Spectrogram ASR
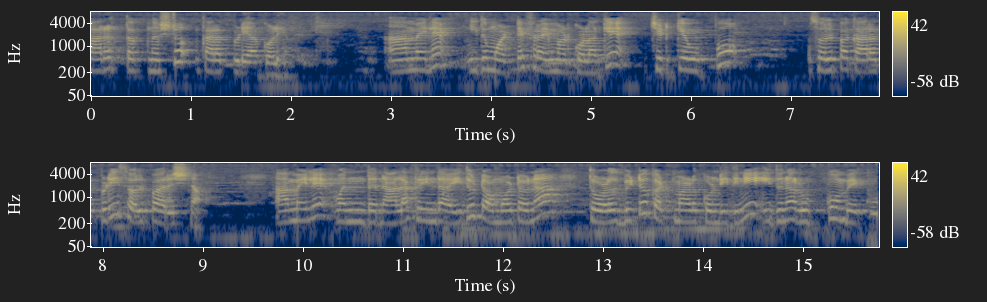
ಖಾರಕ್ಕೆ ತಕ್ಕನಷ್ಟು ಖಾರದ ಪುಡಿ ಹಾಕ್ಕೊಳ್ಳಿ ಆಮೇಲೆ ಇದು ಮೊಟ್ಟೆ ಫ್ರೈ ಮಾಡ್ಕೊಳ್ಳೋಕ್ಕೆ ಚಿಟಿಕೆ ಉಪ್ಪು, ಸ್ವಲ್ಪ ಖಾರದ ಪುಡಿ, ಸ್ವಲ್ಪ ಅರಿಶಿನ ಆಮೇಲೆ ಒಂದು ನಾಲ್ಕರಿಂದ ಐದು ಟೊಮೊಟೊನ ತೊಳೆದ್ಬಿಟ್ಟು ಕಟ್ ಮಾಡ್ಕೊಂಡಿದ್ದೀನಿ ಇದನ್ನು ರುಬ್ಕೊಬೇಕು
